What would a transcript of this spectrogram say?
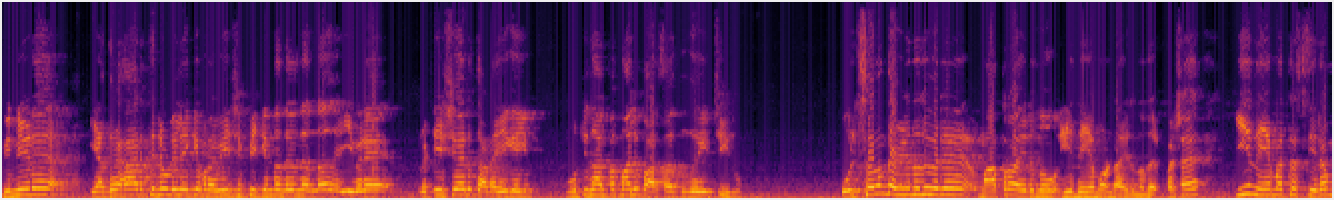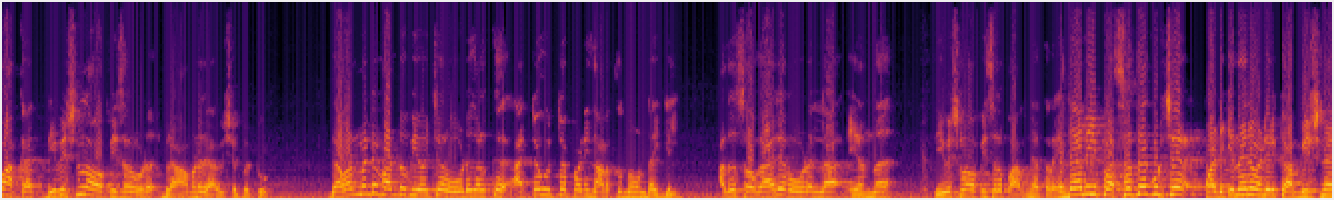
പിന്നീട് ഉള്ളിലേക്ക് പ്രവേശിപ്പിക്കുന്നതിൽ നിന്ന് ഇവരെ ബ്രിട്ടീഷുകാർ തടയുകയും നൂറ്റി നാൽപ്പത്തിനാല് പാസ്സാക്കുകയും ചെയ്തു. ഉത്സവം കഴിയുന്നത് വരെ മാത്രമായിരുന്നു ഈ നിയമം ഉണ്ടായിരുന്നത്. പക്ഷേ ഈ നിയമത്തെ സ്ഥിരമാക്കാൻ ഡിവിഷണൽ ഓഫീസറോട് ബ്രാഹ്മണർ ആവശ്യപ്പെട്ടു. ഗവൺമെന്റ് ഫണ്ട് ഉപയോഗിച്ച റോഡുകൾക്ക് അറ്റകുറ്റപ്പണി നടത്തുന്നുണ്ടെങ്കിൽ അത് സ്വകാര്യ റോഡല്ല എന്ന് ഡിവിഷണൽ ഓഫീസർ പറഞ്ഞത്രേ. എന്തായാലും ഈ പ്രശ്നത്തെക്കുറിച്ച് പഠിക്കുന്നതിന് വേണ്ടി ഒരു കമ്മീഷനെ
